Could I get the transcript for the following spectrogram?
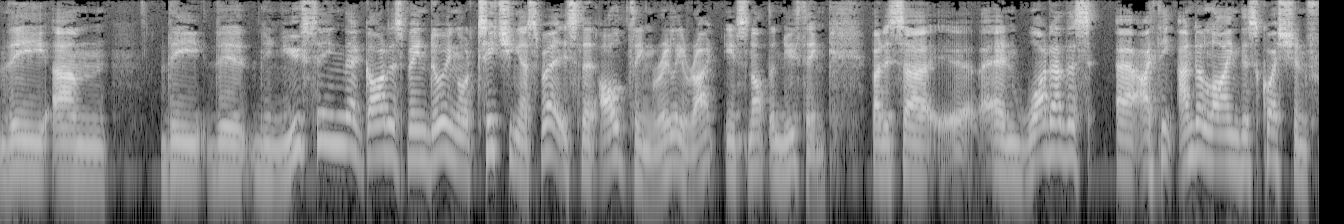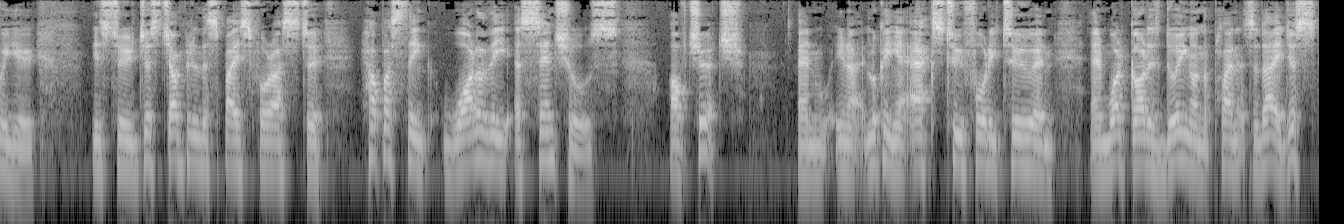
the um, the, the the new thing that God has been doing or teaching us. But it's the old thing, really, right? It's not the new thing, but it's uh, and what are this? Uh, I think underlying this question for you is to just jump into the space for us to help us think what are the essentials of church and you know looking at acts 242 and and what god is doing on the planet today just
